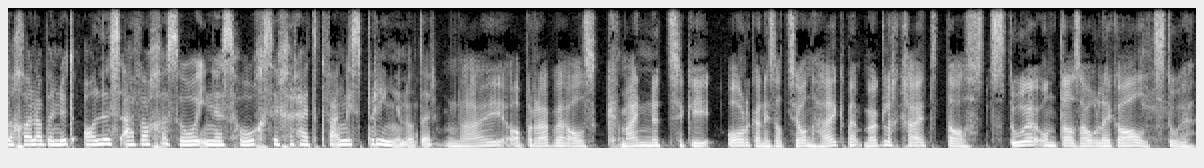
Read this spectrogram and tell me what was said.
Man kann aber nicht alles einfach so in ein Hochsicherheitsgefängnis bringen, oder? Nein, aber eben als gemeinnützige Organisation hat man die Möglichkeit, das zu tun und das auch legal zu tun.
